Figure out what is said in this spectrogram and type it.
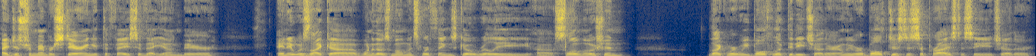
I just remember staring at the face of that young bear. And it was like uh, one of those moments where things go really uh, slow motion, like where we both looked at each other and we were both just as surprised to see each other.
